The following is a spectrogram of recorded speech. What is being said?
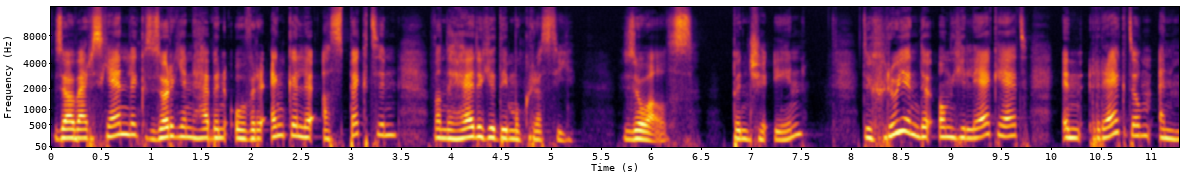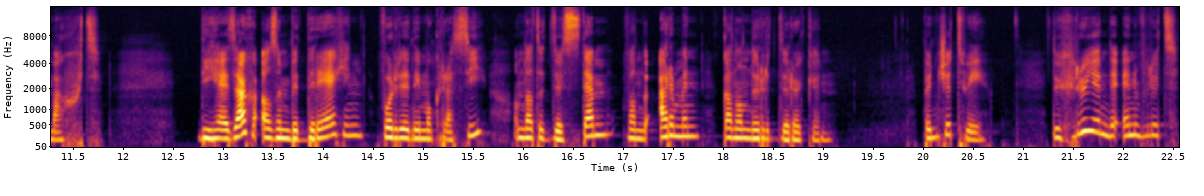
zou waarschijnlijk zorgen hebben over enkele aspecten van de huidige democratie, zoals puntje 1, de groeiende ongelijkheid in rijkdom en macht, die hij zag als een bedreiging voor de democratie omdat het de stem van de armen kan onderdrukken. Puntje 2. De groeiende invloed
